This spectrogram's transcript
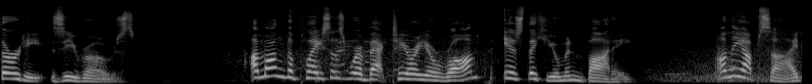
30 zeros. Among the places where bacteria romp is the human body. On the upside,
